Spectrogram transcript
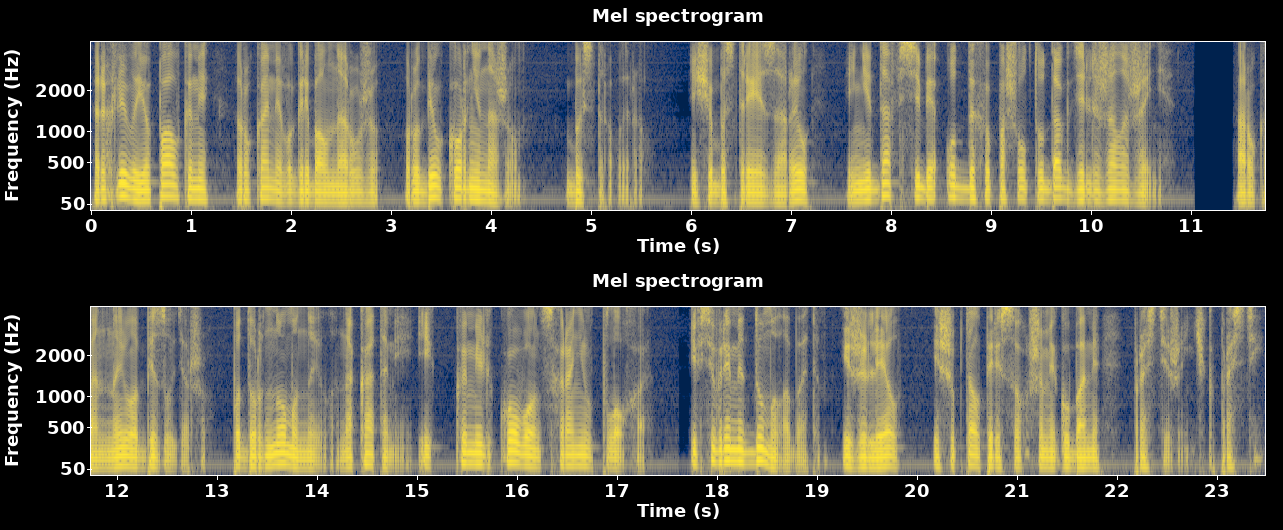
Рыхлил ее палками, руками выгребал наружу, рубил корни ножом. Быстро вырыл. Еще быстрее зарыл и, не дав себе отдыха, пошел туда, где лежала Женя. А рука ныла без удержу. По-дурному ныла, накатами, и Камелькова он сохранил плохо. И все время думал об этом, и жалел, и шептал пересохшими губами «Прости, Женечка, прости».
